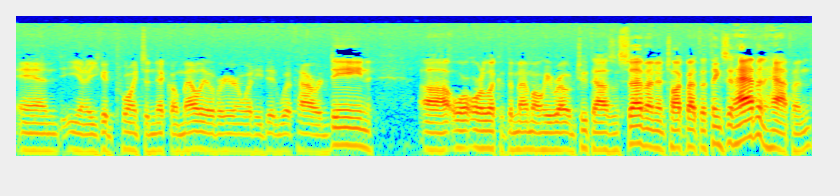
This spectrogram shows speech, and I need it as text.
And you know, you could point to Nicco Mele over here and what he did with Howard Dean, uh, or, or look at the memo he wrote in 2007 and talk about the things that haven't happened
